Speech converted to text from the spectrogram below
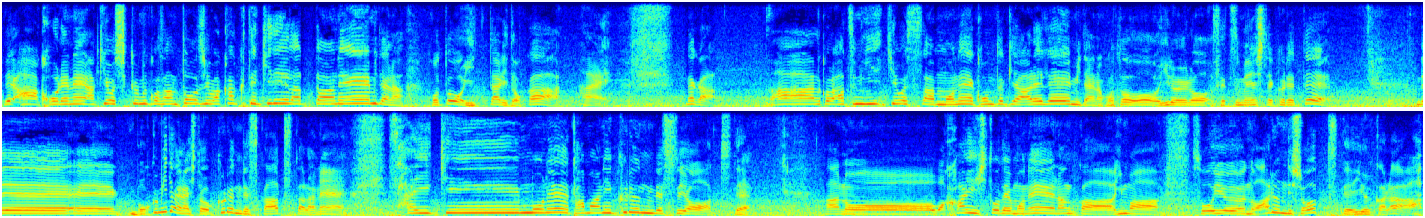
で、ああ、これね、秋吉久美子さん当時若くて綺麗だったわね、みたいなことを言ったりとか、はい。なんか、あ、これ、渥美清さんもね、この時あれで、みたいなことをいろいろ説明してくれて、で、えー、僕みたいな人来るんですか？っつったらね、最近もね、たまに来るんですよ、つって。あのー、若い人でもね、なんか今、そういうのあるんでしょ？つって言うから、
